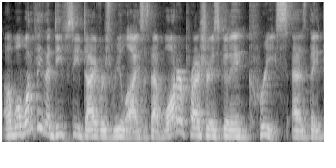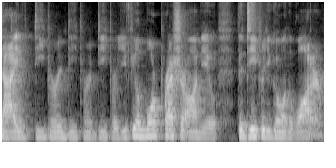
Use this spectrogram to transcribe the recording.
Uh, well, one thing that deep sea divers realize is that water pressure is going to increase as they dive deeper and deeper and deeper. You feel more pressure on you the deeper you go in the water.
